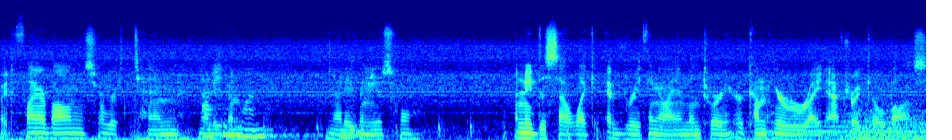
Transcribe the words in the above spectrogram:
Wait, fire bombs are worth 10, not even, not even useful. I need to sell, like, everything in my inventory, or come here right after I kill a boss.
